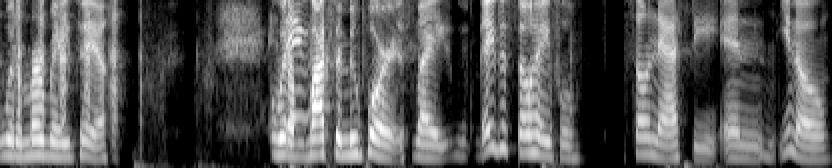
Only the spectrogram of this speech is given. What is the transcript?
with a mermaid tail. With They- a box of Newports. Like they just so hateful. so nasty and you know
